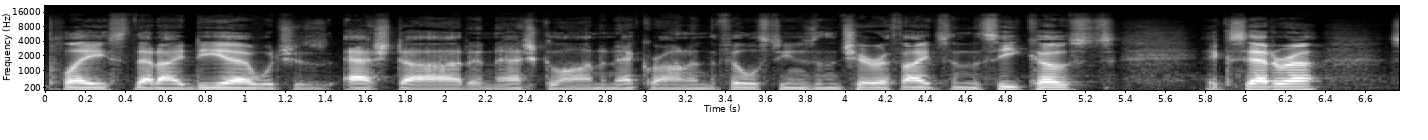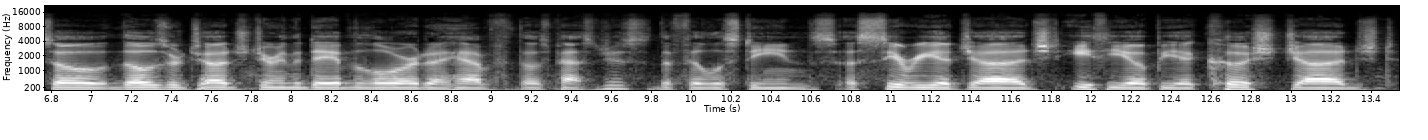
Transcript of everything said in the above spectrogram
place, that idea, which is Ashdod and Ashkelon and Ekron and the Philistines and the Cherethites and the sea coasts, etc. So those are judged during the day of the Lord. I have those passages. The Philistines, Assyria judged, Ethiopia, Cush judged.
